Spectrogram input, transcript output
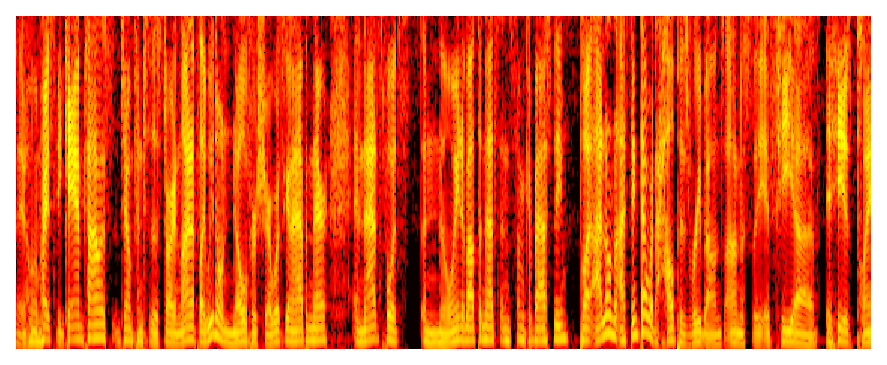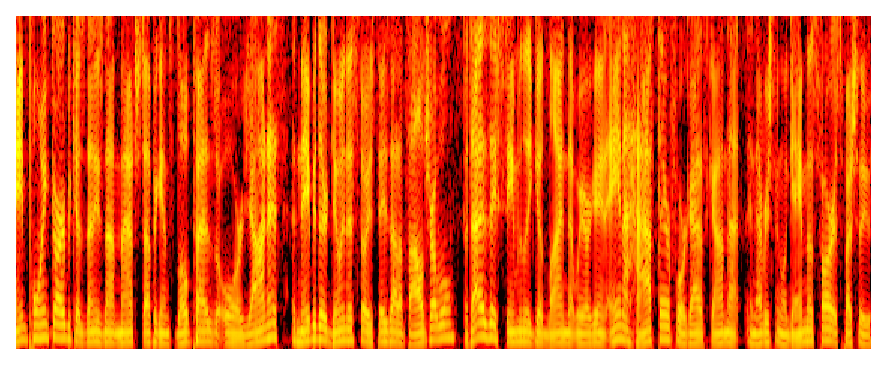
We might see Cam Thomas jump into the starting lineup. Like we don't know for sure what's going to happen there, and that's what's annoying about the Nets in some capacity. But I don't. I think that would help his rebounds honestly if he uh if he is playing point guard because then he's not matched up against Lopez or Giannis, and maybe they're doing this so he stays out of foul trouble. But that is a seemingly good line that we are getting eight and a half there for a guy that's gone that in every single game thus far, especially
